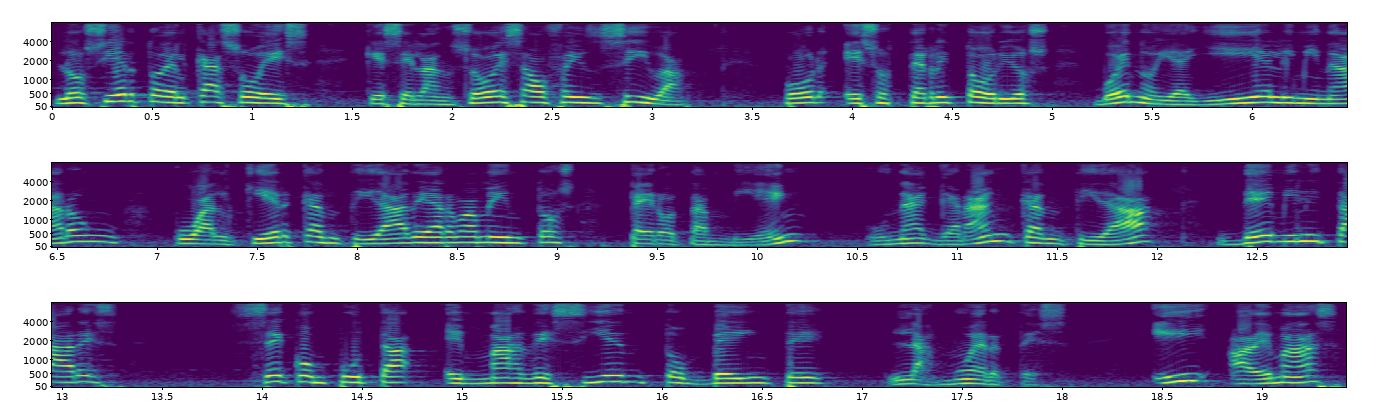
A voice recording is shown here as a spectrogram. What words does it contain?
Lo cierto del caso es que se lanzó esa ofensiva por esos territorios, bueno, y allí eliminaron cualquier cantidad de armamentos pero también una gran cantidad de militares. Se computa en más de 120 las muertes. Y además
